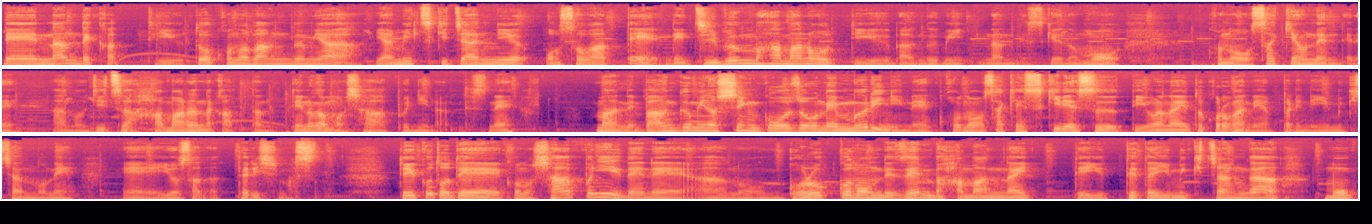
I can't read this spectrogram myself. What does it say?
で、なんでかっていうと、この番組は、やみつきちゃんに教わって、で、自分もハマろうっていう番組なんですけども、このお酒を飲んでね、あの、実はハマらなかったっていうのがもうシャープ2なんですね。まあね、番組の進行上ね、無理にね、このお酒好きですって言わないところがね、やっぱりね、ゆみきちゃんのね、えー、良さだったりします。ということで、このシャープ2でね、あの、5、6個飲んで全部ハマんないって言ってたゆみきちゃんが、もう一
